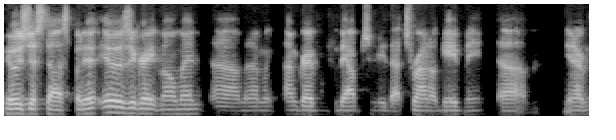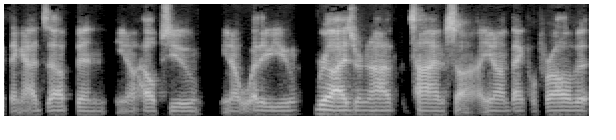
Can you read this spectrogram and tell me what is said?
it was just us, but it, it was a great moment. Um, and I'm, I'm grateful for the opportunity that Toronto gave me. Um, you know, everything adds up and, you know, helps you you know, whether you realize it or not at the time. So, you know, I'm thankful for all of it.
